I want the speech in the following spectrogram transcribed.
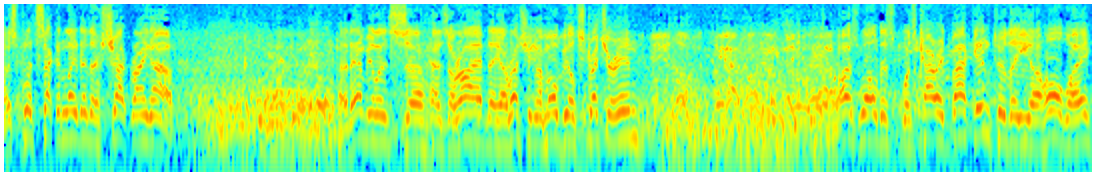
a split second later, the shot rang out. An ambulance uh, has arrived. They are rushing a mobile stretcher in. Oswald is, was carried back into the uh, hallway.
